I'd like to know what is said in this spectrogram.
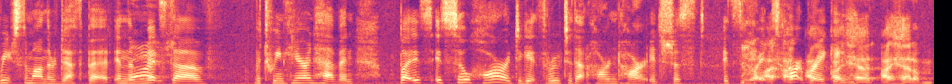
reach them on their deathbed in the Right. midst of between here and heaven. But it's, it's so hard to get through to that hardened heart. It's just, it's, You know, it's I- heartbreaking. I, I had I had a,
